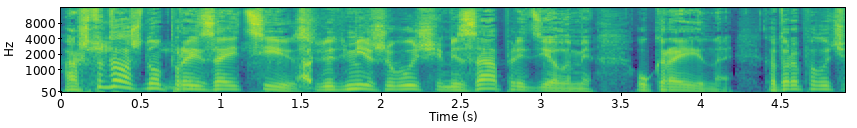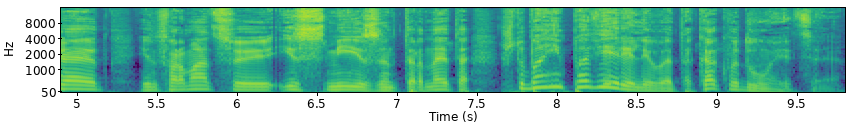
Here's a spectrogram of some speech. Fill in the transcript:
А что должно произойти с людьми, живущими за пределами Украины, которые получают информацию из СМИ, из интернета, чтобы они поверили в это? Как вы думаете?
